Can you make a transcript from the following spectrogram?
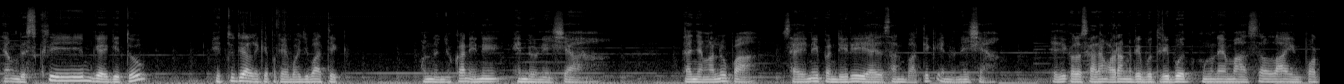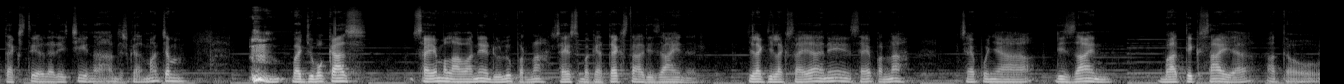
yang The Scream kayak gitu, itu dia lagi pakai baju batik. Menunjukkan ini Indonesia. Dan jangan lupa, saya ini pendiri Yayasan Batik Indonesia. Jadi kalau sekarang orang ribut-ribut mengenai masalah impor tekstil dari Cina dan segala macam, baju bekas, saya melawannya dulu pernah, saya sebagai textile designer. Jelek-jelek saya ini, saya pernah saya punya desain batik saya atau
